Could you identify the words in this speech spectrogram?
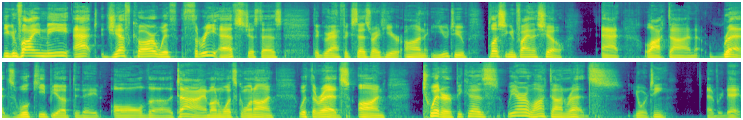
You can find me at Jeff Carr with three F's, just as the graphic says right here on YouTube. Plus, you can find the show at Locked On Reds. We'll keep you up to date all the time on what's going on with the Reds on Twitter because we are Locked On Reds, your team every day.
